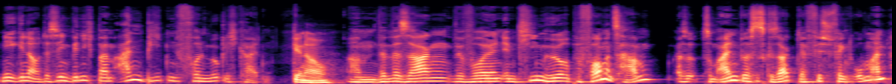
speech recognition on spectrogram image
Nee, genau. Deswegen bin ich beim Anbieten von Möglichkeiten. Genau. Ähm, wenn wir sagen, wir wollen im Team höhere Performance haben, also zum einen, du hast es gesagt, der Fisch fängt oben an.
